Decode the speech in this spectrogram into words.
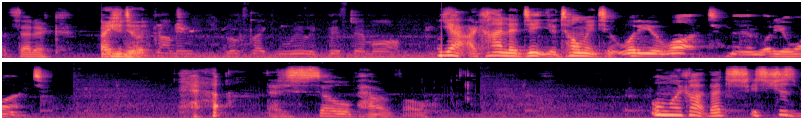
Pathetic. How you doing? Looks like you really pissed them off. Yeah, I kinda did. You told me to. What do you want, man? What do you want? that is so powerful. Oh my god, that's it's just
